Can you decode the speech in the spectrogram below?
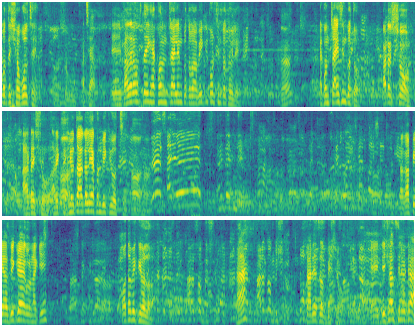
পঁচিশশো বলছে? আচ্ছা এই বাজার অবস্থা দেখে এখন চাইলেন কত বা বিক্রি করছেন কত হলে হ্যাঁ? এখন চাইছেন কত? আঠাশশো। আঠাশশো। আর একটু হ্যাঁ। সীমিত আকালে এখন বিক্রি হচ্ছে। হ্যাঁ হ্যাঁ। টাকা পেঁয়াজ বিক্রি হয়ে গেল নাকি? কত বিক্রি হলো? হ্যাঁ? সাড়ে চব্বিশশো। এই দেশাল ছিল এটা?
